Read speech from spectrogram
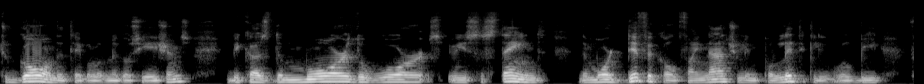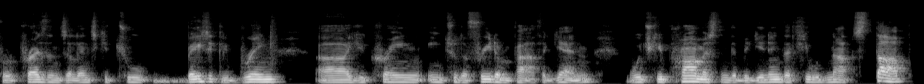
to go on the table of negotiations because the more the war is sustained the more difficult financially and politically will be for president zelensky to basically bring uh, Ukraine into the freedom path again, which he promised in the beginning that he would not stop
